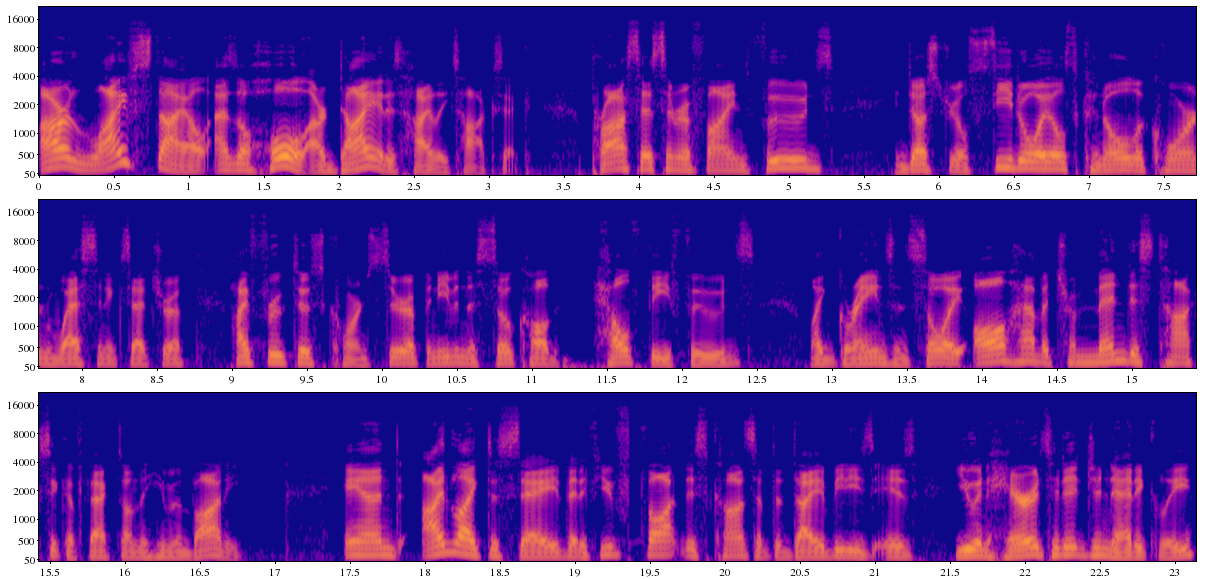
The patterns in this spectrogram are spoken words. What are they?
our lifestyle as a whole, our diet is highly toxic. Processed and refined foods, industrial seed oils, canola, corn, Wesson, etc., high fructose corn syrup, and even the so called healthy foods like grains and soy all have a tremendous toxic effect on the human body. And I'd like to say that if you've thought this concept of diabetes is you inherited it genetically,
